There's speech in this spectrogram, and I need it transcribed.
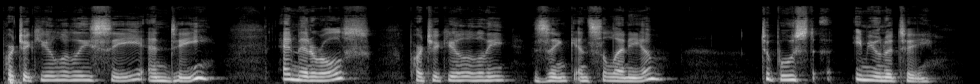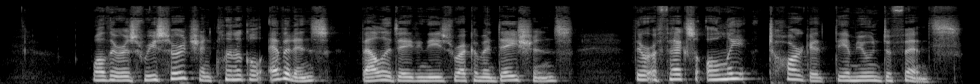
particularly C and D, and minerals, particularly zinc and selenium, to boost immunity. While there is research and clinical evidence validating these recommendations, their effects only target the immune defense.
